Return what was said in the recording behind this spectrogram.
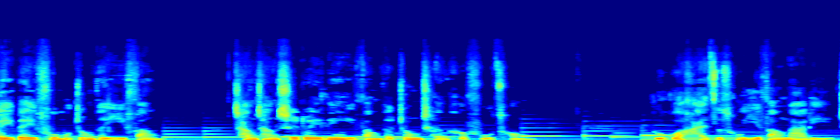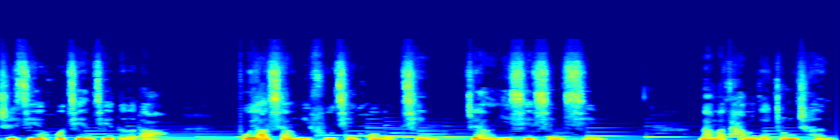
违背父母中的一方，常常是对另一方的忠诚和服从。如果孩子从一方那里直接或间接得到“不要像你父亲或母亲”这样一些信息，那么他们的忠诚。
